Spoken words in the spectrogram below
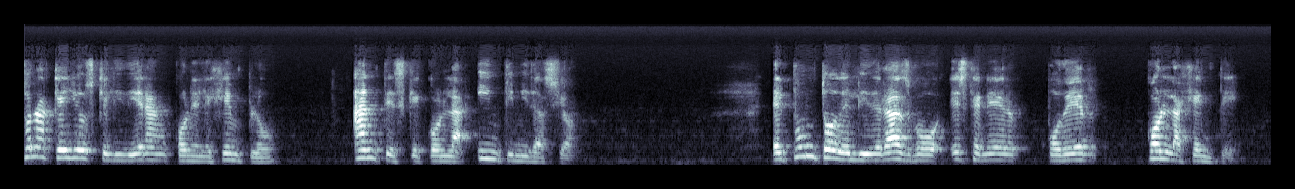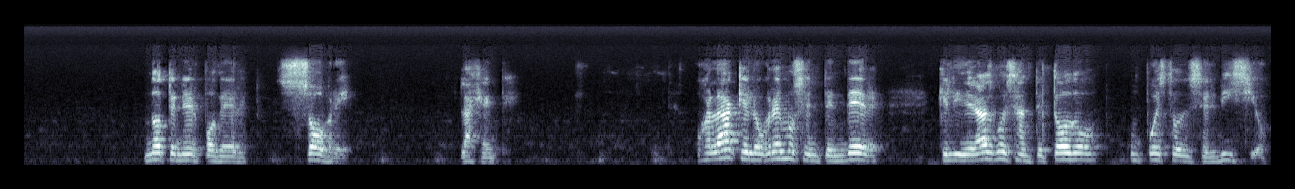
son aquellos que lideran con el ejemplo antes que con la intimidación. El punto del liderazgo es tener poder con la gente, no tener poder sobre la gente. Ojalá que logremos entender que el liderazgo es ante todo un puesto de servicio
